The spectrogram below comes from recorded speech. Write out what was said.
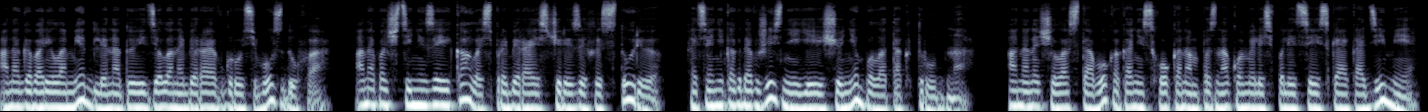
Она говорила медленно, то и дело набирая в грудь воздуха. Она почти не заикалась, пробираясь через их историю, хотя никогда в жизни ей еще не было так трудно. Она начала с того, как они с Хоконом познакомились в полицейской академии,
